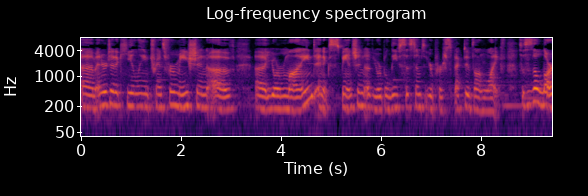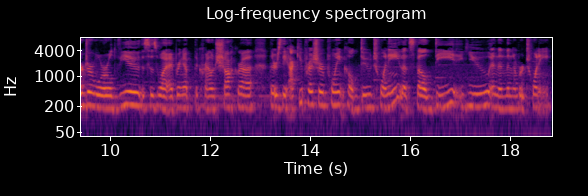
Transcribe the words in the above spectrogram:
um, energetic healing, transformation of uh, your mind and expansion of your belief systems, your perspectives on life. So, this is a larger world view. This is why I bring up the crown chakra. There's the acupressure point called DU 20, that's spelled D U and then the number 20.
